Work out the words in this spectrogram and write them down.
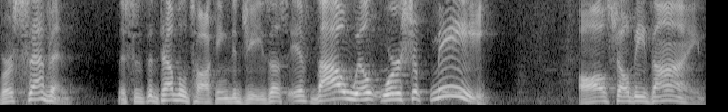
verse 7 this is the devil talking to Jesus. If thou wilt worship me all shall be thine.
